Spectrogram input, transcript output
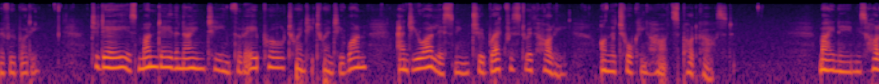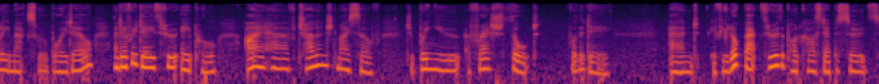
everybody. Today is Monday, the 19th of April 2021, and you are listening to Breakfast with Holly on the Talking Hearts podcast. My name is Holly Maxwell Boydell, and every day through April, I have challenged myself to bring you a fresh thought for the day. And if you look back through the podcast episodes,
